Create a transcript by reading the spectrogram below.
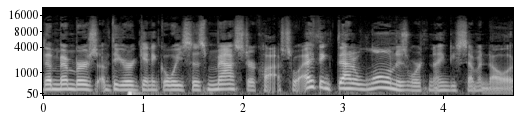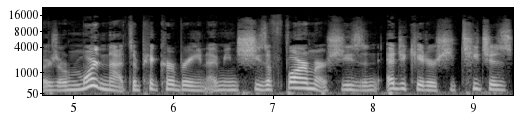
the members of the Organic Oasis Masterclass. So I think that alone is worth $97 or more than that to pick her brain. I mean, she's a farmer, she's an educator, she teaches,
